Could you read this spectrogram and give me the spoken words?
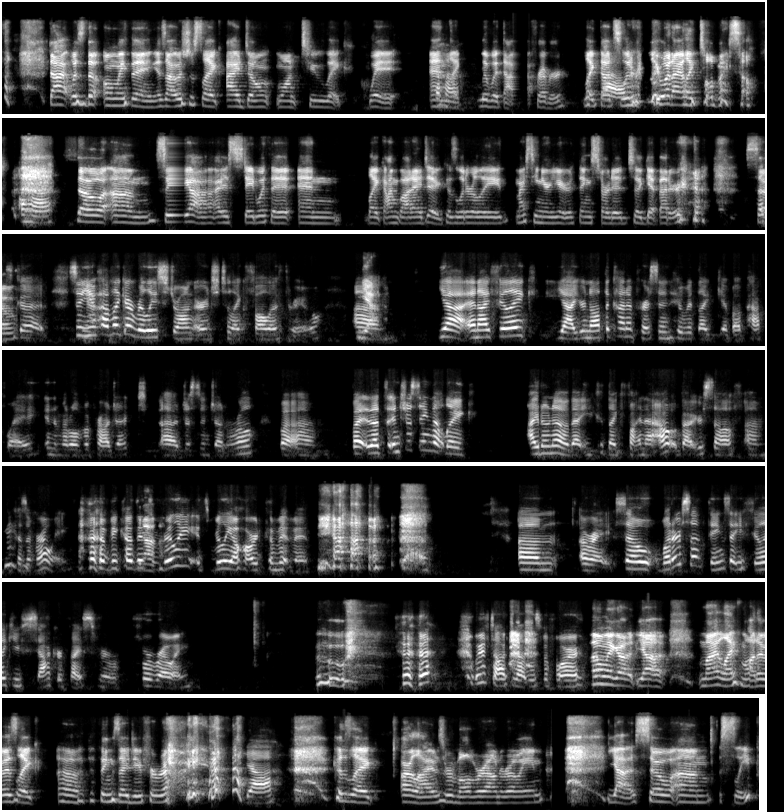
that was the only thing is I was just like, I don't want to like quit and uh-huh. like live with that forever. Like that's wow. literally what I like told myself. Uh-huh. So um so yeah, I stayed with it and like I'm glad I did because literally my senior year things started to get better. so That's good. So yeah. you have like a really strong urge to like follow through. Um, yeah. Yeah, and I feel like yeah, you're not the kind of person who would like give up halfway in the middle of a project, uh, just in general. But um, but that's interesting that like I don't know that you could like find that out about yourself um, because of rowing because it's yeah. really it's really a hard commitment. Yeah. yeah. Um, all right. So, what are some things that you feel like you sacrificed for for rowing? Ooh. We've talked about this before. Oh my god, yeah. My life motto is like, oh, the things I do for rowing. yeah. Cuz like our lives revolve around rowing. yeah. So um, sleep.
